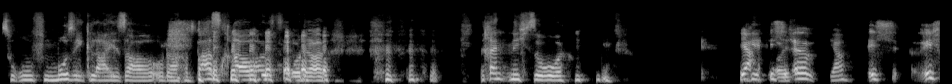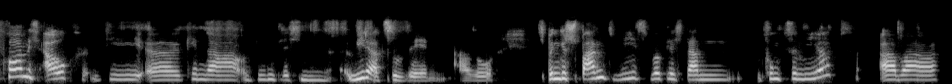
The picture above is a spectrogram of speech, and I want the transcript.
zu rufen, Musik leiser oder Bass raus oder rennt nicht so. Ja, ich, äh, ja, ich, ich freue mich auch, die äh, Kinder und Jugendlichen wiederzusehen. Also ich bin gespannt, wie es wirklich dann funktioniert. Aber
